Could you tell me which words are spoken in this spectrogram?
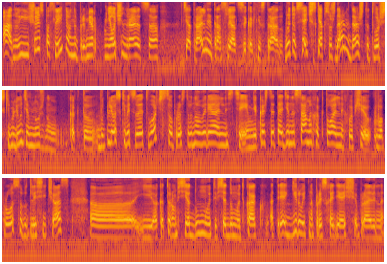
А, ну и еще из последнего, например, мне очень нравится театральные трансляции, как ни странно. Мы тут всячески обсуждаем, да, что творческим людям нужно как-то выплескивать свое творчество просто в новой реальности. И мне кажется, это один из самых актуальных вообще вопросов для сейчас, э, и о котором все думают, и все думают, как отреагировать на происходящее правильно.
